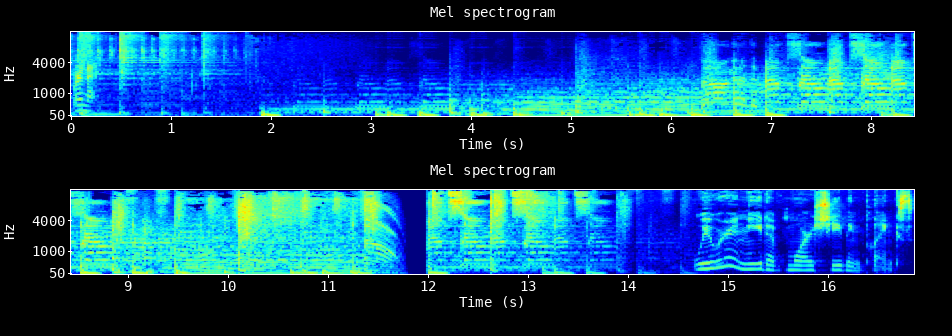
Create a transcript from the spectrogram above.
We're next. We were in need of more sheathing planks,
